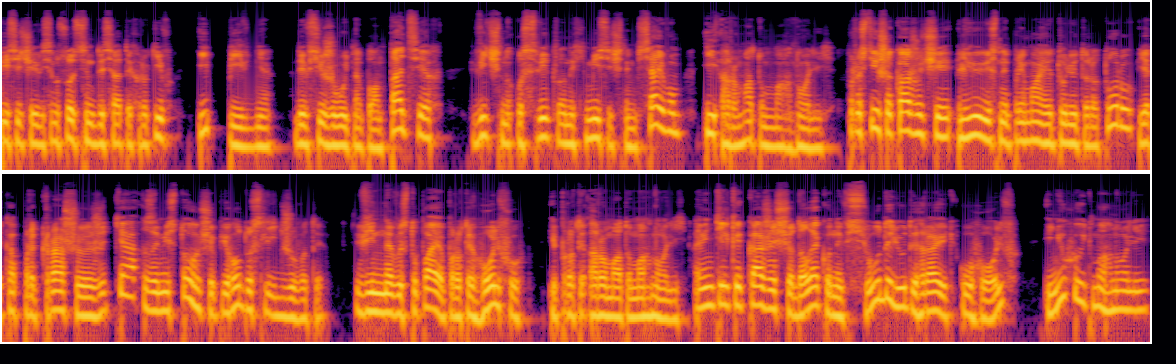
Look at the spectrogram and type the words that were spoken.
1870-х років, і півдня, де всі живуть на плантаціях, вічно освітлених місячним сяйвом і ароматом магнолій. Простіше кажучи, Льюіс не приймає ту літературу, яка прикрашує життя замість того, щоб його досліджувати. Він не виступає проти гольфу і проти аромату магнолій, а він тільки каже, що далеко не всюди люди грають у гольф і нюхають магнолії.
